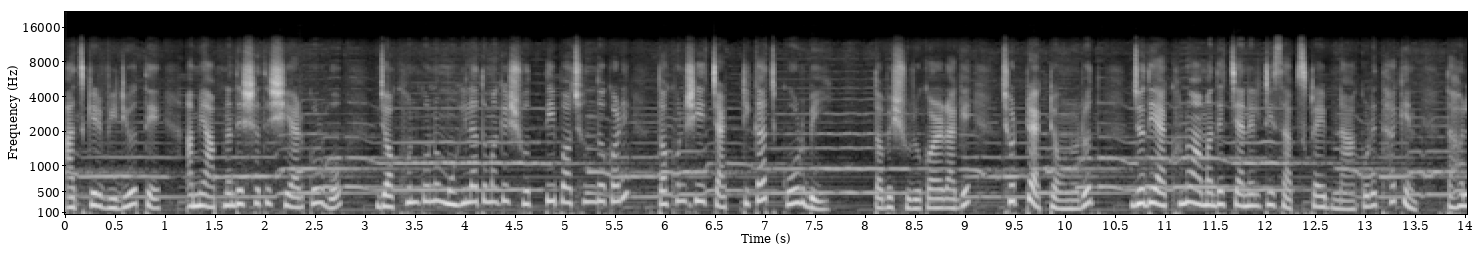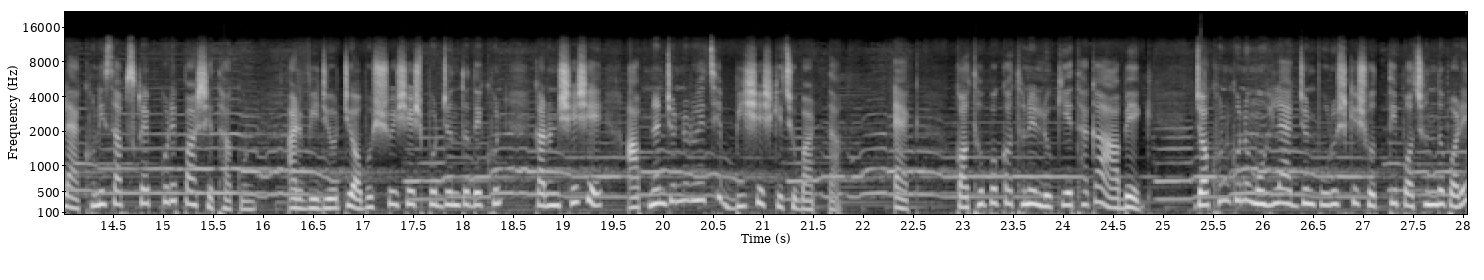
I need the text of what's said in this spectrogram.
আজকের ভিডিওতে আমি আপনাদের সাথে শেয়ার করব, যখন কোনো মহিলা তোমাকে সত্যিই পছন্দ করে, তখন সেই চারটি কাজ করবেই। তবে শুরু করার আগে ছোট্ট একটা অনুরোধ, যদি এখনও আমাদের চ্যানেলটি সাবস্ক্রাইব না করে থাকেন, তাহলে এখনই সাবস্ক্রাইব করে পাশে থাকুন। আর ভিডিওটি অবশ্যই শেষ পর্যন্ত দেখুন, কারণ শেষে আপনার জন্য রয়েছে বিশেষ কিছু বার্তা। এক, কথোপকথনে লুকিয়ে থাকা আবেগ। যখন কোনো মহিলা একজন পুরুষকে সত্যি পছন্দ করে,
